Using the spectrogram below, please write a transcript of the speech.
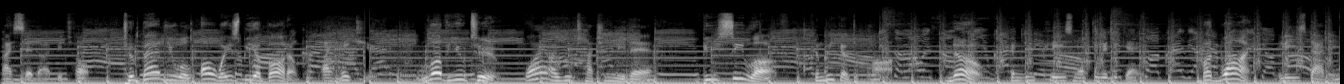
I said I'd be top. Too bad you will always be a bottom. I hate you. Love you too. Why are you touching me there? BC love. Can we go to park? No. Can we please not do it again? But why? Please, Daddy.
